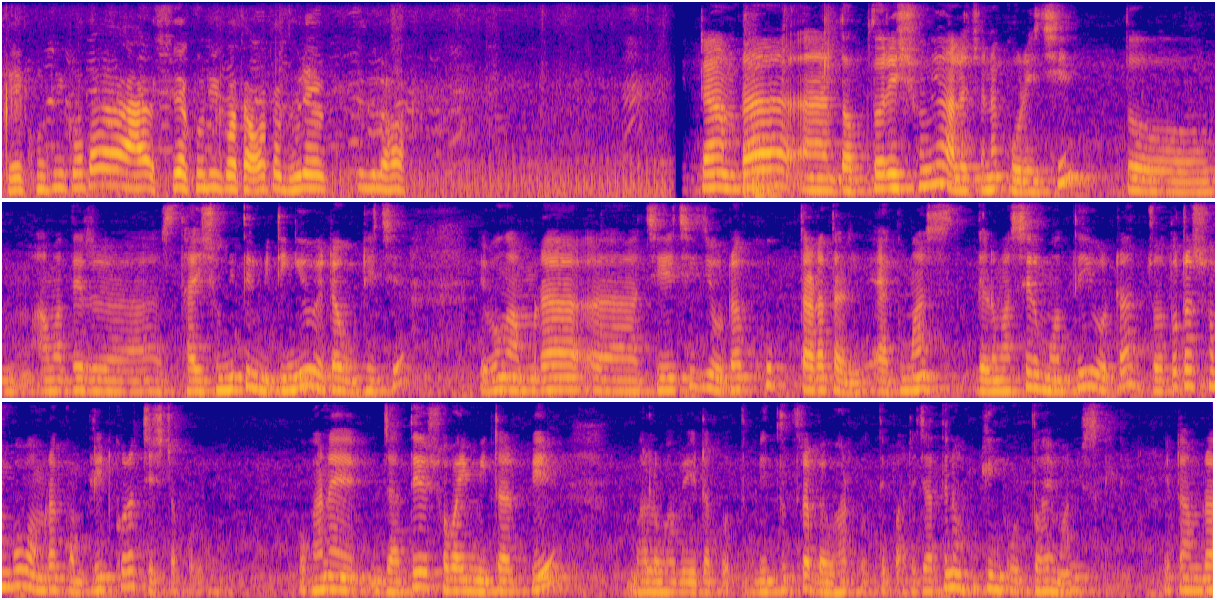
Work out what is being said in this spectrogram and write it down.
সে খুঁটি কথা আর সে খুঁটি কথা অত দূরে এগুলো হয় এটা আমরা দপ্তরের সঙ্গে আলোচনা করেছি। তো আমাদের স্থায়ী সমিতির মিটিংয়েও এটা উঠেছে এবং আমরা চেয়েছি যে ওটা খুব তাড়াতাড়ি এক মাস দেড় মাসের মধ্যেই ওটা যতটা সম্ভব আমরা কমপ্লিট করার চেষ্টা করব। ওখানে যাতে সবাই মিটার পেয়ে ভালোভাবে এটা করতে বিদ্যুৎটা ব্যবহার করতে পারে যাতে না হুকিং করতে হয় মানুষকে। এটা আমরা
